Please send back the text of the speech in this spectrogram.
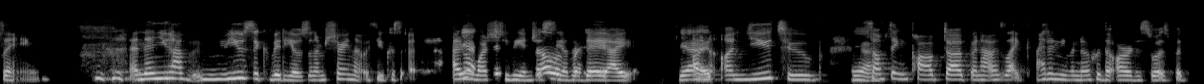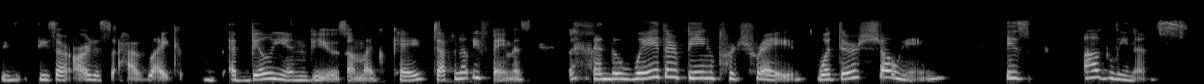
thing. And then you have music videos and i'm sharing that with you because i don't yeah, watch tv and just the other day i yeah on, on youtube yeah. something popped up and i was like i didn't even know who the artist was but these, these are artists that have like a billion views. I'm like okay definitely famous. And the way they're being portrayed what they're showing is ugliness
